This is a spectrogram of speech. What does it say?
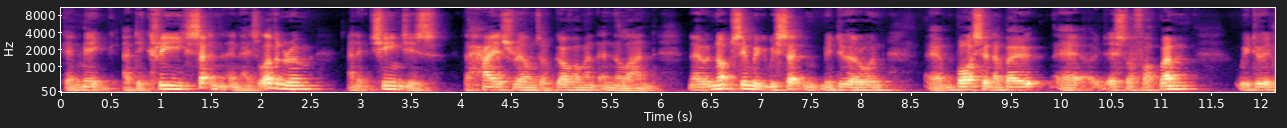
can make a decree sitting in his living room and it changes the highest realms of government in the land. Now, not saying we, sit and we do our own uh, bossing about uh, just off a whim. We do it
